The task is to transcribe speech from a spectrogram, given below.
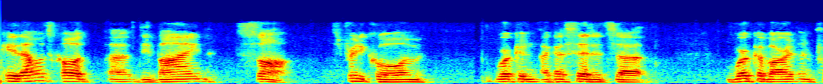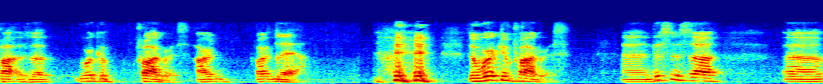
Okay, that one's called uh, Divine Song. It's pretty cool. I'm working, like I said, it's a work of art and pro- a work of progress. Art, art there. the work in progress. And this is uh, uh,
